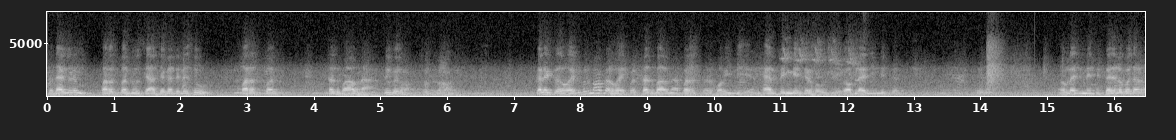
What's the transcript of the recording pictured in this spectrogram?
બધા જોડે પરસ્પરનું છે આ જગત એટલે શું? પરસ્પર સદભાવના. શું કહ્યું? કલેક્ટર હોય તો નોકર હોય, પણ સદભાવના પરસ્પર હોવી જોઈએ હેલ્પિંગ નેચર હોવું જોઈએ ઓબ્લાઇઝિંગ નેચર. ઓબ્લાઇઝિંગ નેચર કરેલો બધાડો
